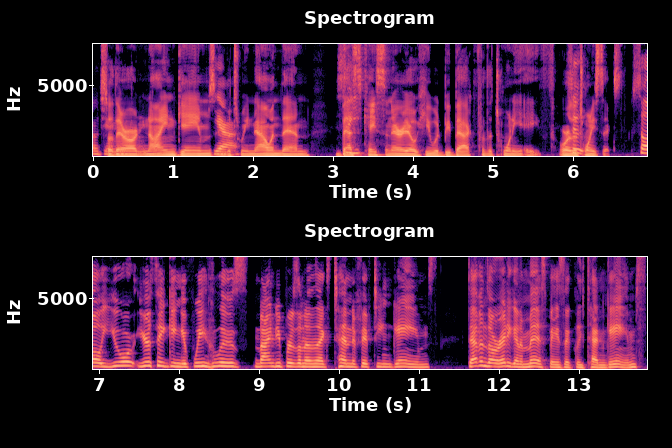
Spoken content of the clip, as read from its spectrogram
Oh, so there are nine games Yeah. in between now and then. So Best you- case scenario, he would be back for the 28th or the 26th. So you're you're thinking if we lose ninety percent of the next ten to fifteen games, Devin's already going to miss basically ten games.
